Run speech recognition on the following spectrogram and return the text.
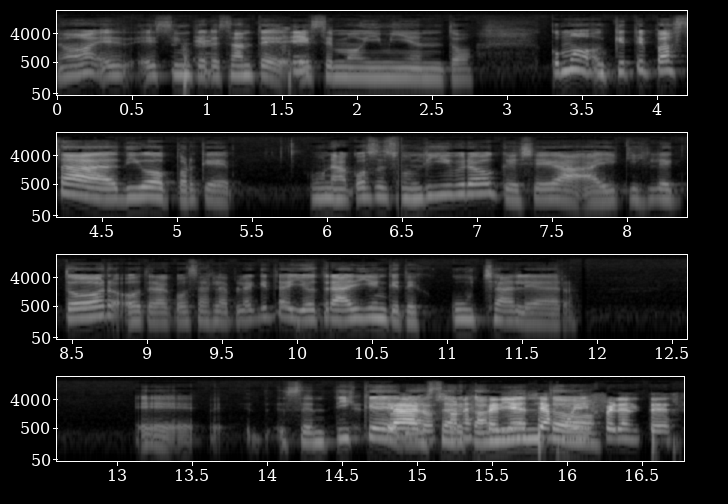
¿no? Es, interesante ese movimiento. ¿Cómo, ¿Qué te pasa, digo, porque una cosa es un libro que llega a X lector, otra cosa es la plaqueta y otra alguien que te escucha leer? Eh, ¿Sentís que claro, son experiencias muy diferentes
